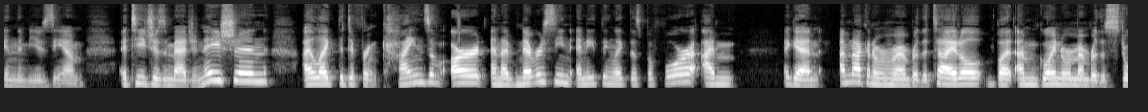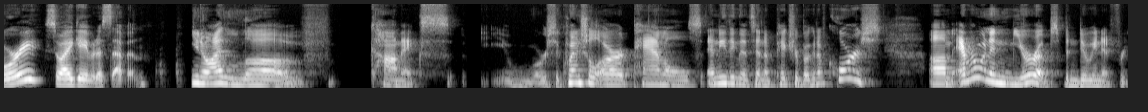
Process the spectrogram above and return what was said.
in the museum. It teaches imagination. I like the different kinds of art, and I've never seen anything like this before. I'm again, I'm not going to remember the title, but I'm going to remember the story, so I gave it a seven. you know, I love comics or sequential art, panels, anything that's in a picture book. And of course, um, everyone in Europe's been doing it for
